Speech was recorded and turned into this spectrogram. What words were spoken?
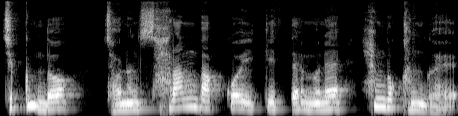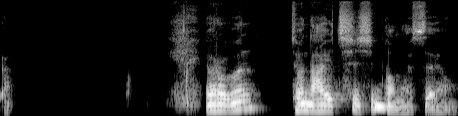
지금도 저는 사랑받고 있기 때문에 행복한 거예요. 여러분, 저 나이 70 넘었어요.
